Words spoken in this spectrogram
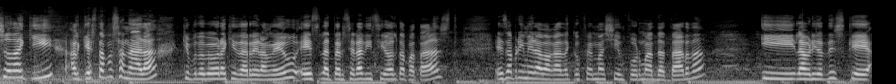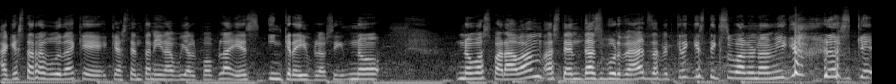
això d'aquí, el que està passant ara, que podeu veure aquí darrere meu, és la tercera edició del Tapatast. És la primera vegada que ho fem així en format de tarda i la veritat és que aquesta rebuda que, que estem tenint avui al poble és increïble. O sigui, no, no ho esperàvem, estem desbordats. De fet, crec que estic suant una mica, però és que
